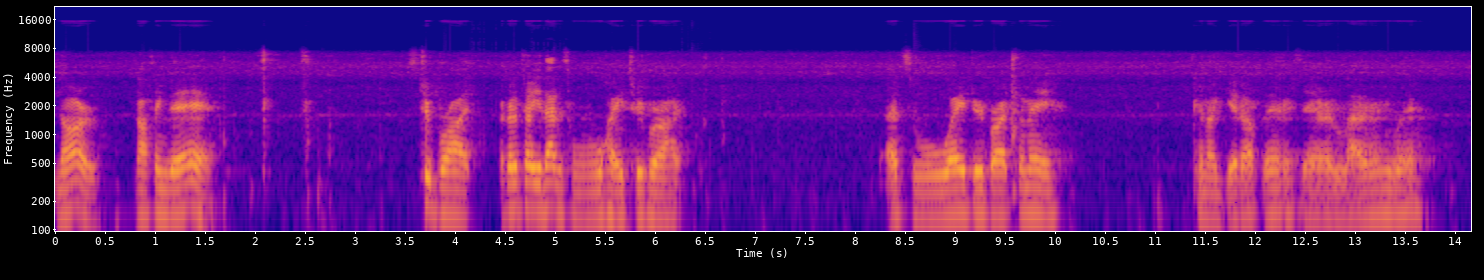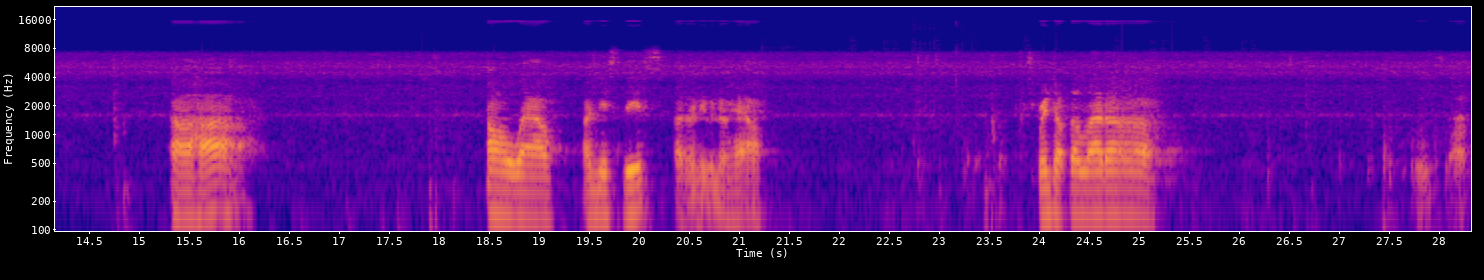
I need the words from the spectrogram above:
No, nothing there. It's too bright. I gotta tell you that is way too bright. That's way too bright for me. Can I get up there? Is there a ladder anywhere? Aha! Oh wow, I missed this. I don't even know how. Sprint up the ladder. What's that?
